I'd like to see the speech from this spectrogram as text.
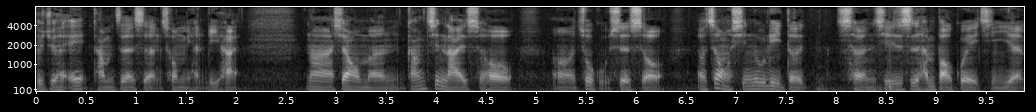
就觉得哎，他们真的是很聪明、很厉害。那像我们刚进来的时候，呃，做股市的时候，呃，这种心路历程其实是很宝贵的经验。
